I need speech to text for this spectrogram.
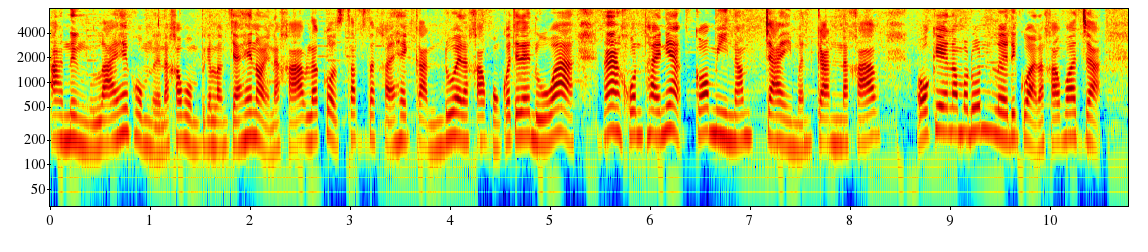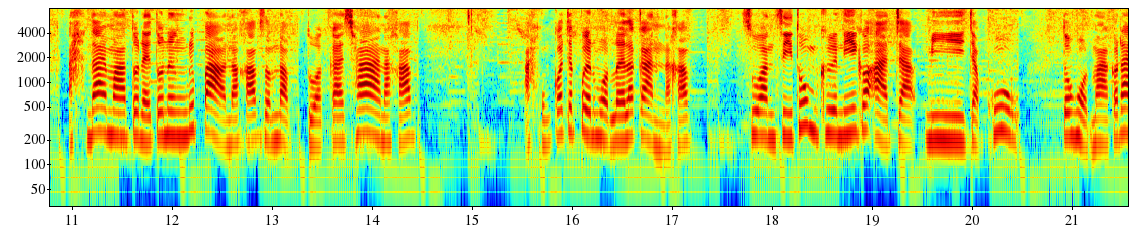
อ่าหนึ่งไลค์ให้ผมหน่อยนะครับ ผมเป็นกำลังใจให้หน่อยนะครับ แล้วกด Subscribe ให้กันด้วยนะครับ ผมก็จะได้รู้ว่าอ่าคนไทยเนี่ยก็มีน้ำใจเหมือนกันนะครับ โอเคเรามาลุ้นเลยดีกว่านะครับ ว่าจะอะได้มาตัวไหนตัวหนึ่งหรือเปล่านะครับสำหรับตัวกาชานะครับอะผมก็จะเปิดหมดเลยละกันนะครับ ส่วนสี่ทุ่มคืนนี้ก็อาจจะมีจับคู่ ตัวโหดมาก็ได้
